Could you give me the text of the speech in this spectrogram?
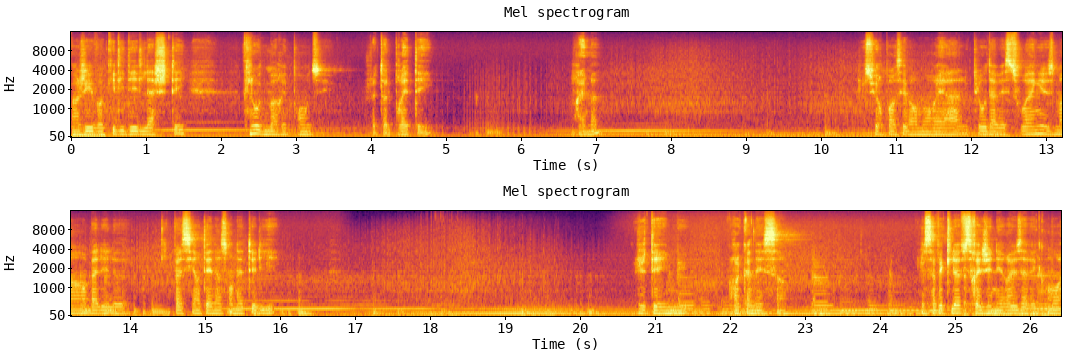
Quand j'ai évoqué l'idée de l'acheter, Claude m'a répondu Je vais te le prêter. Vraiment? Je suis repassé vers Montréal. Claude avait soigneusement emballé le qui patientait dans son atelier. J'étais ému, reconnaissant. Je savais que l'œuvre serait généreuse avec moi,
